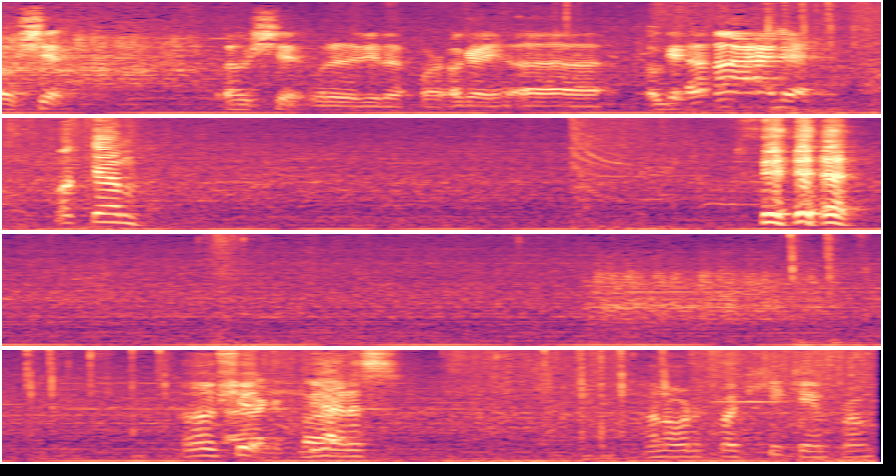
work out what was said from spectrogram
Oh shit. Oh shit, what did I do that for? Okay, uh, oh god! Fuck them! oh shit, behind us. I don't know where the fuck he came from.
